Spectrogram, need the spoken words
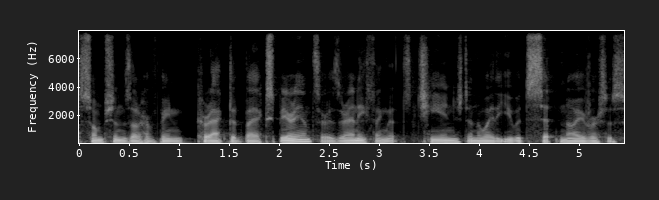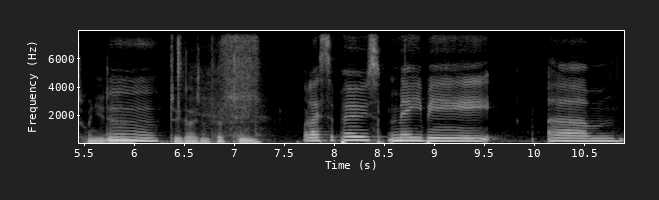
assumptions that have been corrected by experience, or is there anything that's changed in the way that you would sit now versus when you did mm. in 2015? Well, I suppose maybe um,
